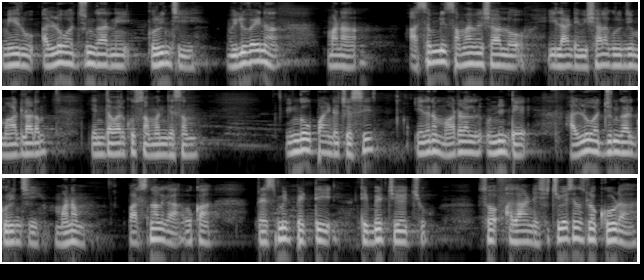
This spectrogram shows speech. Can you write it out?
మీరు అల్లు అర్జున్ గారిని గురించి విలువైన మన అసెంబ్లీ సమావేశాల్లో ఇలాంటి విషయాల గురించి మాట్లాడడం ఎంతవరకు సమంజసం? ఇంకొక పాయింట్ వచ్చేసి ఏదైనా మాట్లాడాలి ఉండింటే అల్లు అర్జున్ గారి గురించి మనం పర్సనల్గా ఒక ప్రెస్ మీట్ పెట్టి డిబేట్ చేయొచ్చు. సో అలాంటి సిచ్యువేషన్స్లో కూడా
